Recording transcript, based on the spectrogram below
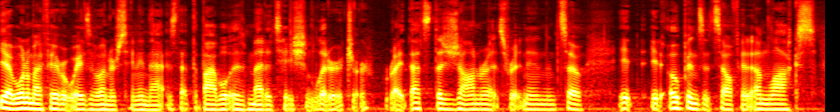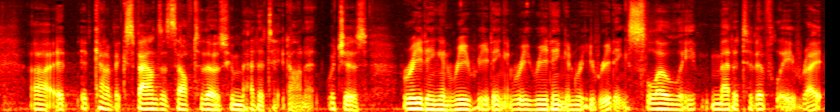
Yeah, one of my favorite ways of understanding that is that the Bible is meditation literature, right? That's the genre it's written in, and so it it opens itself, it unlocks, uh, it it kind of expounds itself to those who meditate on it, which is reading and rereading and rereading and rereading slowly, meditatively, right?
